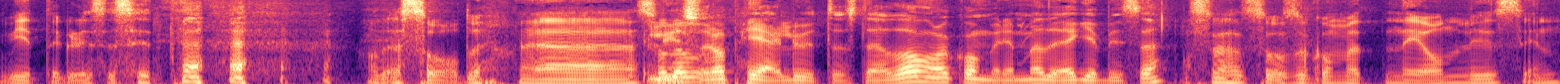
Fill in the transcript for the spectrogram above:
hvite glisset sitt. Og det så du. Eh, så Lyser det, opp hele utestedet når du kommer inn med det gebisset. Så så så kom et neonlys inn.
